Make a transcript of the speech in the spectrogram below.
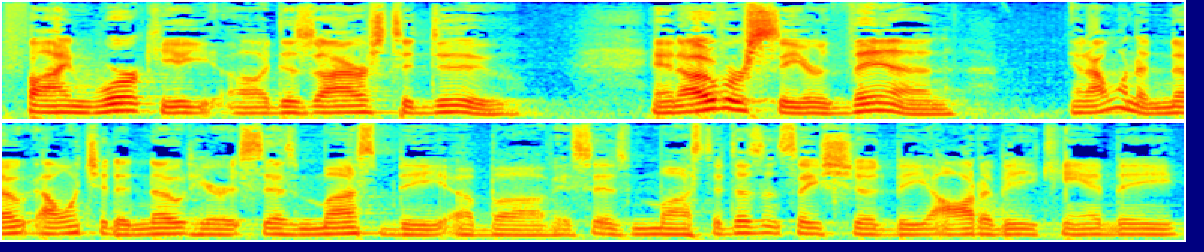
fine work he uh, desires to do. An overseer then and I want to note, I want you to note here it says must be above. It says must. It doesn't say should be, ought to be, can be,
